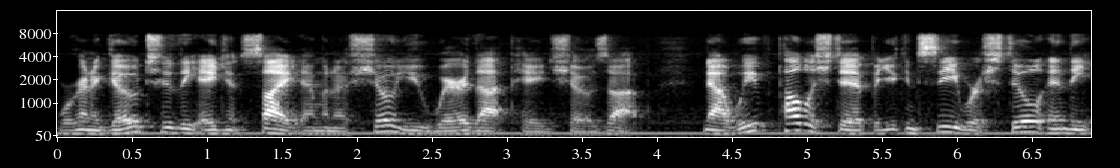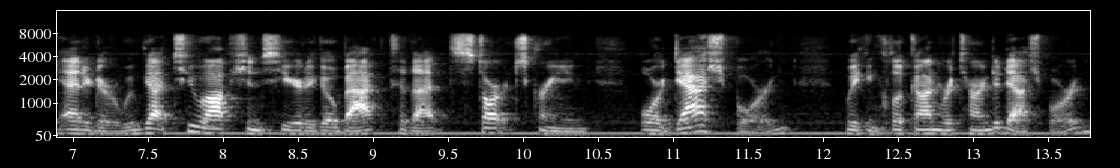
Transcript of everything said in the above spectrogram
We're going to go to the agent site. I'm going to show you where that page shows up. Now we've published it, but you can see we're still in the editor. We've got two options here to go back to that start screen or dashboard. We can click on return to dashboard,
